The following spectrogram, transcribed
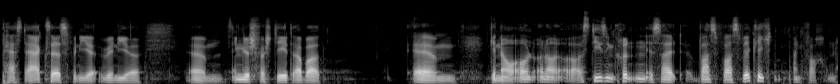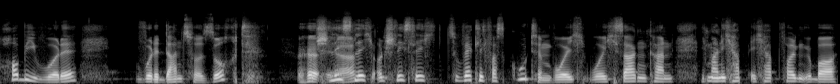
Past Access, wenn ihr, wenn ihr ähm, Englisch versteht, aber ähm, genau, und, und aus diesen Gründen ist halt was, was wirklich einfach ein Hobby wurde, wurde dann zur Sucht. Und schließlich, und schließlich zu wirklich was Gutem, wo ich, wo ich sagen kann, ich meine, ich habe ich hab Folgen über,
